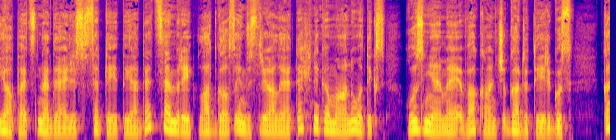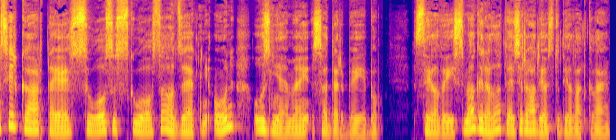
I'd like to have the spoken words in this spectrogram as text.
Jau pēc nedēļas 7. decembrī Latgales industriālajā tehnikamā notiks uzņēmēja vakanču gadu tirgus, kas ir kārtējais solis uz skolas audzēkņu un uzņēmēju sadarbību. Silvija Smagra Latvijas radio studijā Latvijā.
